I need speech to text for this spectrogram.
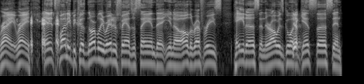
Right. Right. and it's funny because normally Raiders fans are saying that you know, oh, the referees hate us and they're always going yep. against us. And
